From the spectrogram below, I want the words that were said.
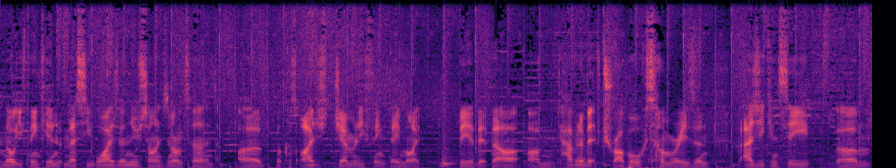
I know what you're thinking, Messi, why is there new signs in Unturned? Uh, because I just generally think they might be a bit better. I'm having a bit of trouble for some reason. But as you can see, um,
